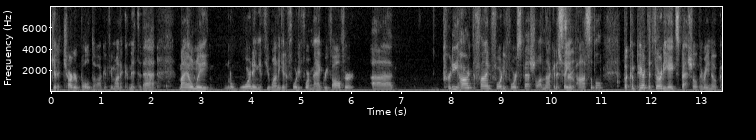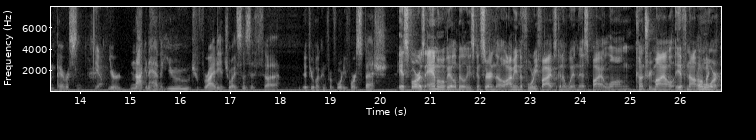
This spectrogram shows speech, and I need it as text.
get a Charter Bulldog if you want to commit to that. My only little warning if you want to get a 44 mag revolver, uh, pretty hard to find 44 Special. I'm not going to say True. impossible, but compared to 38 Special, there ain't no comparison. Yeah, you're not going to have a huge variety of choices if uh, if you're looking for 44 Special as far as ammo availability is concerned, though, I mean, the 45 is going to win this by a long country mile, if not oh more.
